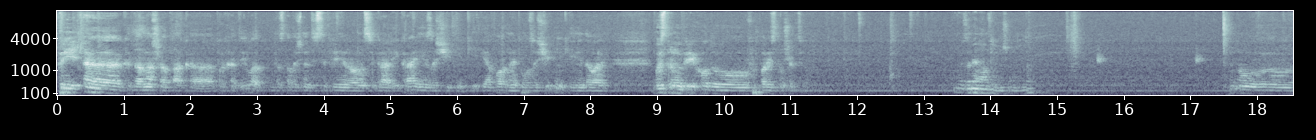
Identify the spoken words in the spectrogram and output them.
При, э, когда наша атака проходила, достаточно дисциплинированно сыграли и крайние защитники, и опорные полузащитники, и не давали быстрому переходу футболистам Шахтера. Ну, замена Антоновича, да? Ну,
